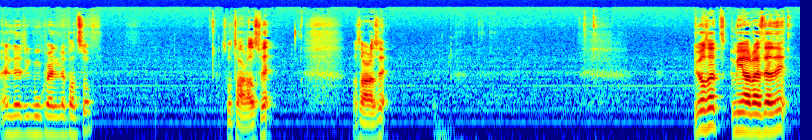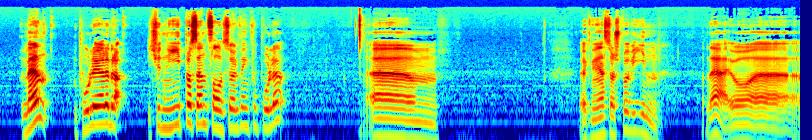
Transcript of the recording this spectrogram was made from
eller god kveld, Panso. Så tar det oss ved. Så tar det oss ved. Uansett, mye arbeidsledig. Men polet gjør det bra. 29% salgsøkning for polet. Um, økningen er størst på vin. Det er jo uh,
